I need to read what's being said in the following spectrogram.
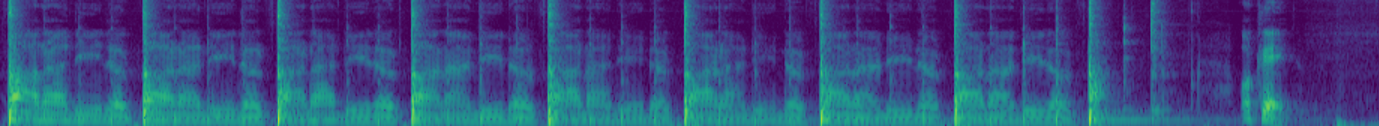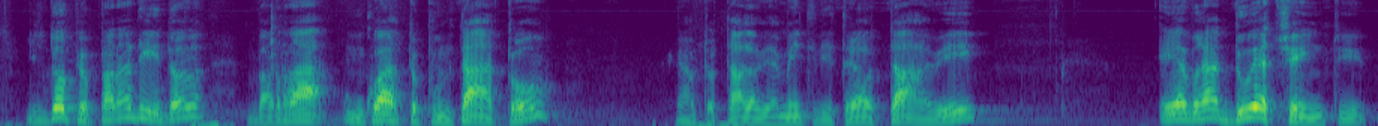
Paradiddle, paradiddle, paradiddle, paradiddle, paradiddle, paradiddle, paradiddle, paradiddle, pa. Ok, il doppio paradiddle varrà un quarto puntato, che è un totale ovviamente di tre ottavi, e avrà due accenti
